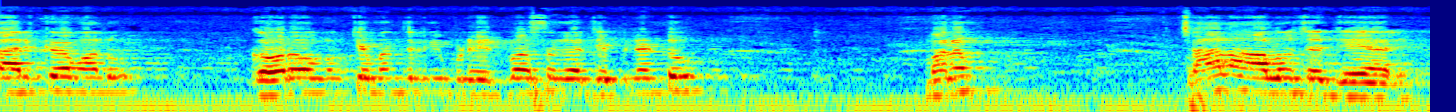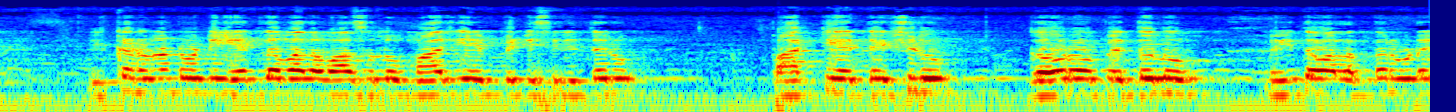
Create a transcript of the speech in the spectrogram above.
కార్యక్రమాలు గౌరవ ముఖ్యమంత్రికి ఇప్పుడు హెడ్ మాస్టర్ గారు చెప్పినట్టు మనం చాలా ఆలోచన చేయాలి. ఇక్కడ ఉన్నటువంటి హైదరాబాద్ వాసులు మాజీ ఎంపీటీసీలు ఇద్దరు పార్టీ అధ్యక్షుడు గౌరవ పెద్దలు మిగతా వాళ్ళందరూ కూడా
